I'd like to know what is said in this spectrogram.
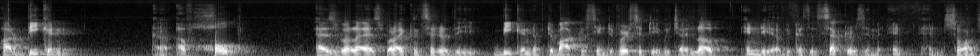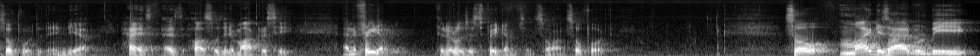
are beacon of hope as well as what I consider the beacon of democracy and diversity, which I love India because of the secularism and, and so on and so forth that India has, as also the democracy and the freedom, the religious freedoms and so on and so forth. So my desire will be,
